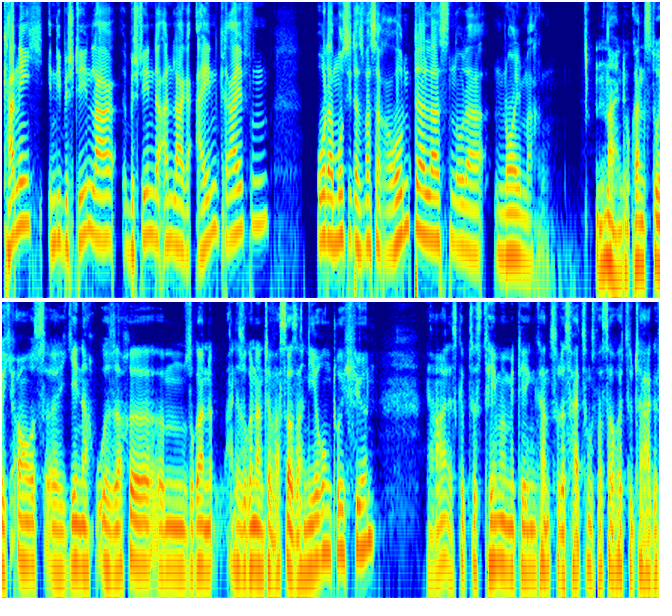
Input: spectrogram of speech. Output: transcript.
Kann ich in die bestehende Anlage eingreifen oder muss ich das Wasser runterlassen oder neu machen? Nein, du kannst durchaus äh, je nach Ursache ähm, sogar eine, eine sogenannte Wassersanierung durchführen. Ja, es gibt Systeme, mit denen kannst du das Heizungswasser heutzutage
